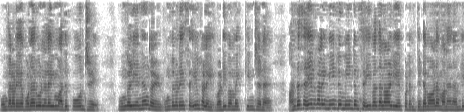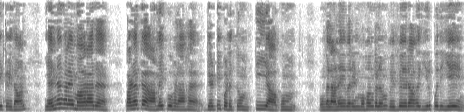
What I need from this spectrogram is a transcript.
உங்களுடைய உணர்வு நிலையும் அது போன்றே. உங்கள் எண்ணங்கள் உங்களுடைய செயல்களை வடிவமைக்கின்றன. அந்த செயல்களை மீண்டும் மீண்டும் செய்வதனால் ஏற்படும் திடமான மன நம்பிக்கைதான் எண்ணங்களை மாறாத பழக்க அமைப்புகளாக கெட்டிப்படுத்தும் தீயாகும். உங்கள் அனைவரின் முகங்களும் வெவ்வேறாக இருப்பது ஏன்?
